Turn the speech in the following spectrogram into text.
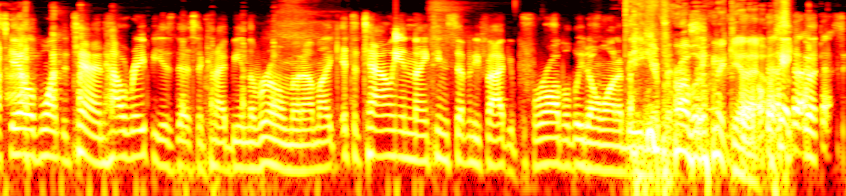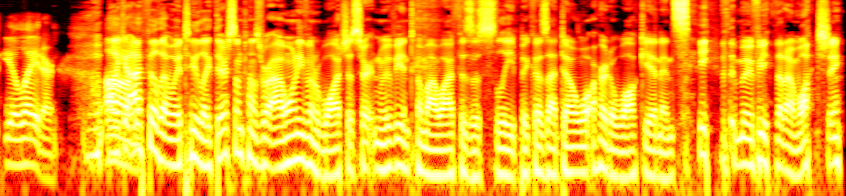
a scale of one to ten, how rapey is this? And can I be in the room? And I'm like, it's Italian, 1975. You probably don't want to be here. you probably want to get it. Okay, good. See you later. Like Um, I feel that way too. Like there's sometimes where I won't even watch a certain movie until my wife is asleep because I don't want her to walk in and see the movie that I'm watching.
